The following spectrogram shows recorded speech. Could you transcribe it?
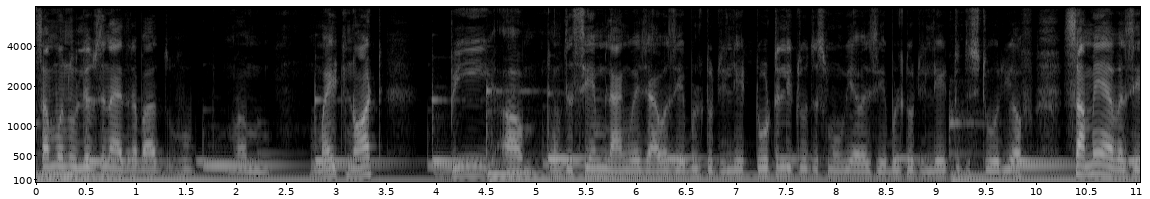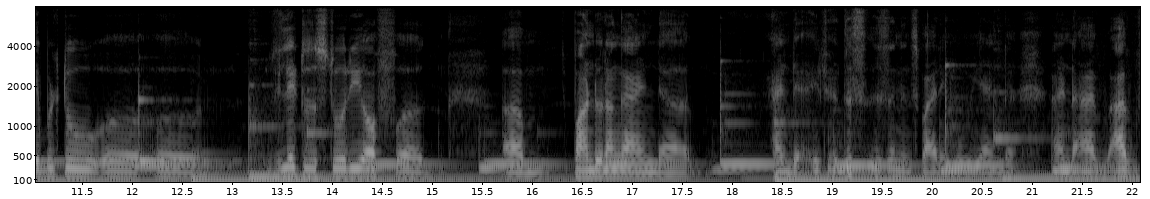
someone who lives in Hyderabad, who um, might not be um, of the same language i was able to relate totally to this movie. I was able to relate to the story of Samay. I was able to uh, uh, relate to the story of uh, um, panduranga and uh, and it, this is an inspiring movie and and I've, I've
